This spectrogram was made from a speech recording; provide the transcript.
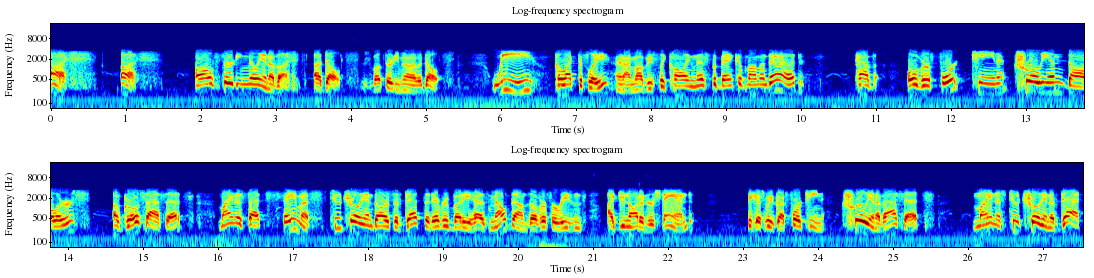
us, us, all 30 million of us adults. There's about 30 million adults. We collectively, and I'm obviously calling this the Bank of Mom and Dad, have over 14 trillion dollars of gross assets minus that famous 2 trillion dollars of debt that everybody has meltdowns over for reasons I do not understand because we've got 14 trillion of assets minus 2 trillion of debt.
